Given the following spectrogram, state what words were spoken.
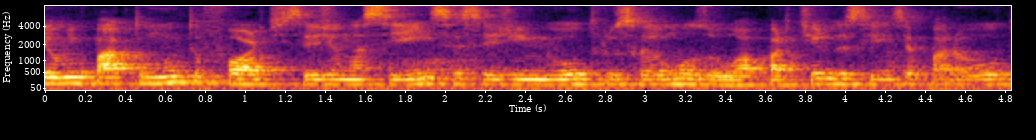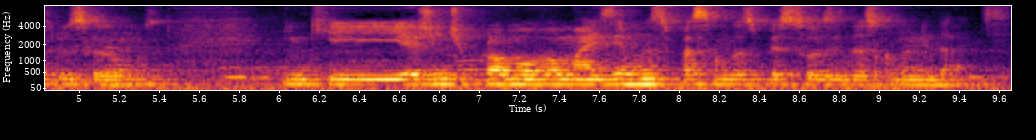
ter um impacto muito forte, seja na ciência, seja em outros ramos ou a partir da ciência para outros ramos, em que a gente promova mais a emancipação das pessoas e das comunidades.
